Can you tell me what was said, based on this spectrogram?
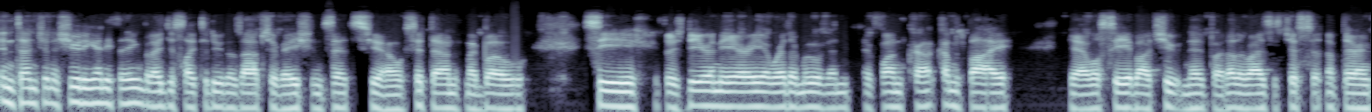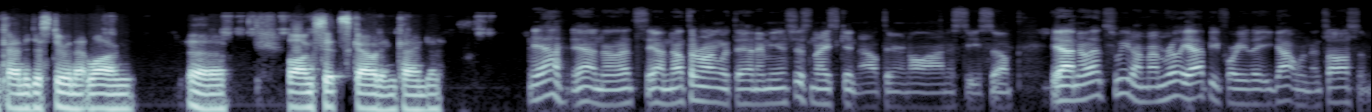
intention of shooting anything, but I just like to do those observation sits. You know, sit down with my bow, see if there's deer in the area where they're moving. If one comes by, yeah, we'll see about shooting it, but otherwise it's just sitting up there and kind of just doing that long, uh, long sit scouting kind of. Yeah, yeah, no, that's yeah, nothing wrong with that. I mean, it's just nice getting out there in all honesty. So, yeah, no, that's sweet. I'm I'm really happy for you that you got one. That's awesome.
